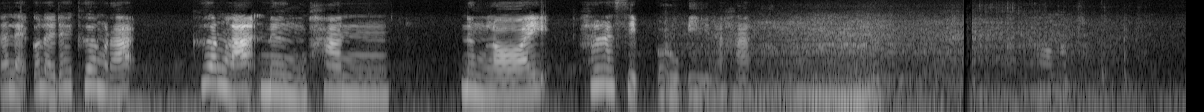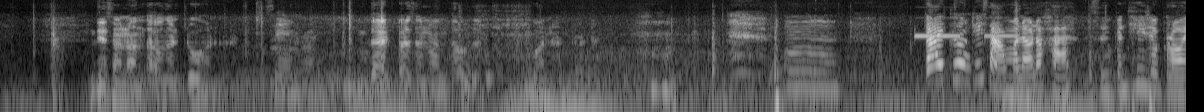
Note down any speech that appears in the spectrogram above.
นั่นแหละก็เลยได้เครื่องละเครื่องละหนึ่งพันหนึ่งร้อยห้าสิบรูปีนะคะเข้ามา This one 1200 same right that person one thousand one hundred ได้เครื่องที่สามมาแล้วนะคะ ซื้อเป็นที่เรียบร้อย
